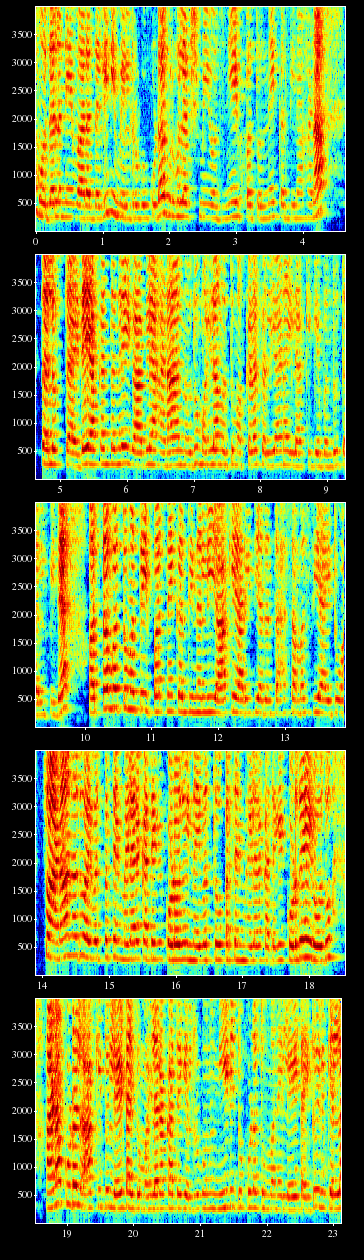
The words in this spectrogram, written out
ಮೊದಲನೇ ವಾರದಲ್ಲಿ ನಿಮ್ಮೆಲ್ರಿಗೂ ಕೂಡ ಗೃಹಲಕ್ಷ್ಮಿ ಯೋಜನೆಯ ಇಪ್ಪತ್ತೊಂದನೇ ಕಂತಿನ ಹಣ ತಲುಪ್ತಾ ಇದೆ. ಯಾಕಂತಂದ್ರೆ ಈಗಾಗಲೇ ಹಣ ಅನ್ನೋದು ಮಹಿಳಾ ಮತ್ತು ಮಕ್ಕಳ ಕಲ್ಯಾಣ ಇಲಾಖೆಗೆ ಬಂದು ತಲುಪಿದೆ. ಹತ್ತೊಂಬತ್ತು ಮತ್ತೆ ಇಪ್ಪತ್ತನೇ ಕಂತಿನಲ್ಲಿ ಯಾಕೆ ಆ ರೀತಿಯಾದಂತಹ ಸಮಸ್ಯೆ ಆಯಿತು? ಸೊ ಹಣ ಅನ್ನೋದು ಐವತ್ ಪರ್ಸೆಂಟ್ ಮಹಿಳೆಯರ ಖಾತೆಗೆ ಕೊಡೋದು, ಇನ್ನು ಐವತ್ತು ಪರ್ಸೆಂಟ್ ಮಹಿಳೆಯರ ಖಾತೆಗೆ ಕೊಡದೇ ಇರೋದು, ಹಣ ಕೂಡ ಹಾಕಿದ್ದು ಲೇಟ್ ಆಯ್ತು. ಮಹಿಳೆಯರ ಖಾತೆಗೆ ಎಲ್ರಿಗೂ ನೀಡಿದ್ದು ಕೂಡ ತುಂಬಾನೇ ಲೇಟ್ ಆಯ್ತು. ಇದಕ್ಕೆಲ್ಲ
